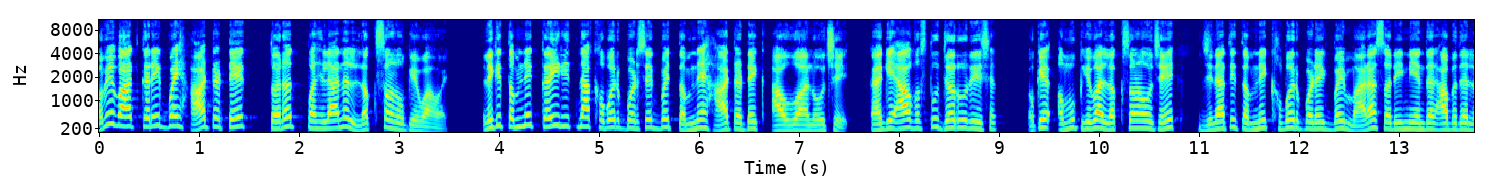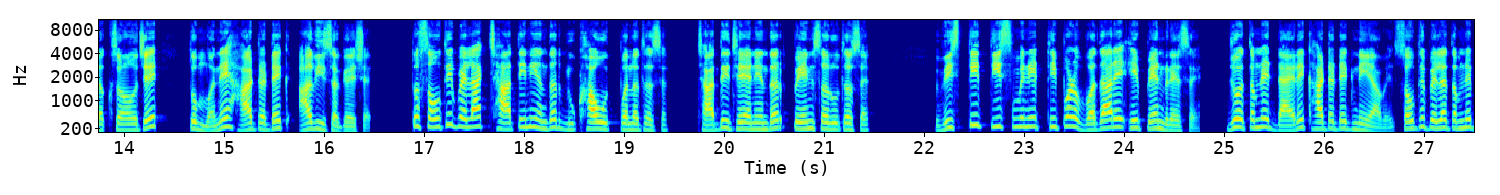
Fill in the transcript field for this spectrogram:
હવે વાત કરીએ કે ભાઈ હાર્ટ એટેક તરત પહેલાંના લક્ષણો કેવા હોય? એટલે કે તમને કઈ રીતના ખબર પડશે કે ભાઈ તમને હાર્ટ એટેક આવવાનો છે? કારણ કે આ વસ્તુ જરૂરી છે. ઓકે, અમુક એવા લક્ષણો છે જેનાથી તમને ખબર પડે કે ભાઈ મારા શરીરની અંદર આ બધા લક્ષણો છે, તો મને હાર્ટ એટેક આવી શકે છે. તો સૌથી પહેલાં છાતીની અંદર દુખાવો ઉત્પન્ન થશે. છાતી છે એની અંદર પેન શરૂ થશે. વીસથી ત્રીસ મિનિટથી પણ વધારે એ પેન રહેશે. જો તમને ડાયરેક્ટ હાર્ટ એટેક નહીં આવે, સૌથી પહેલાં તમને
